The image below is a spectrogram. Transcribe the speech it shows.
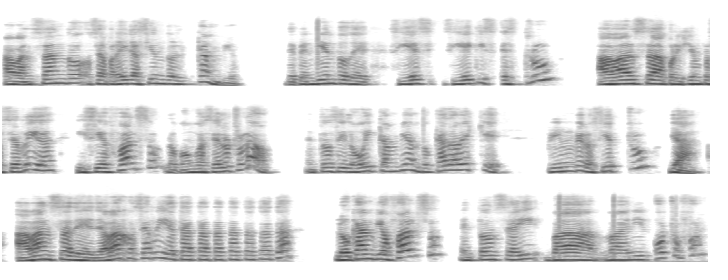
avanzando, o sea, para ir haciendo el cambio. dependiendo de si, es, si X es true, avanza, por ejemplo, hacia arriba, y si es falso, lo pongo hacia el otro lado. Entonces lo voy cambiando cada vez que, primero, si es true, ya, avanza de, de abajo hacia arriba, ta, ta, ta, ta, ta, ta, ta, lo cambio a falso, entonces ahí va, va a venir otro for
